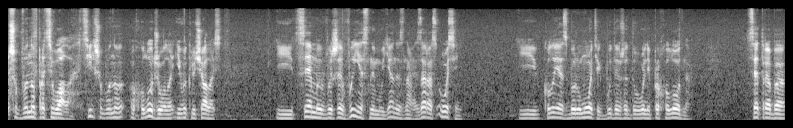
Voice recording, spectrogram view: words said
щоб воно працювало. Ціль, щоб воно охолоджувало і виключалось. І це ми вже вияснимо, я не знаю. Зараз осінь. І коли я зберу мотик, буде вже доволі прохолодно. Це треба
